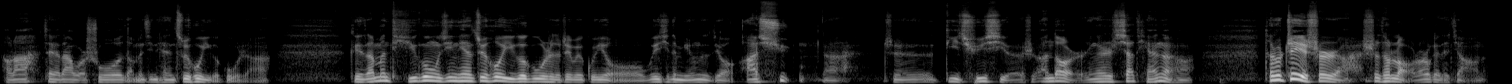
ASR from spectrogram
好了，再给大伙说咱们今天最后一个故事啊，给咱们提供今天最后一个故事的这位鬼友，微信的名字叫阿旭啊，这地区写的是安道尔，应该是夏天的哈。他说这事儿啊是他姥姥给他讲的，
